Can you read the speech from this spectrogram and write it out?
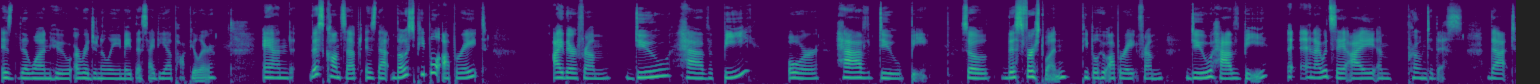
is the one who originally made this idea popular. And this concept is that most people operate either from do, have, be, or have, do, be. So, this first one, people who operate from do, have, be, and I would say I am prone to this that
